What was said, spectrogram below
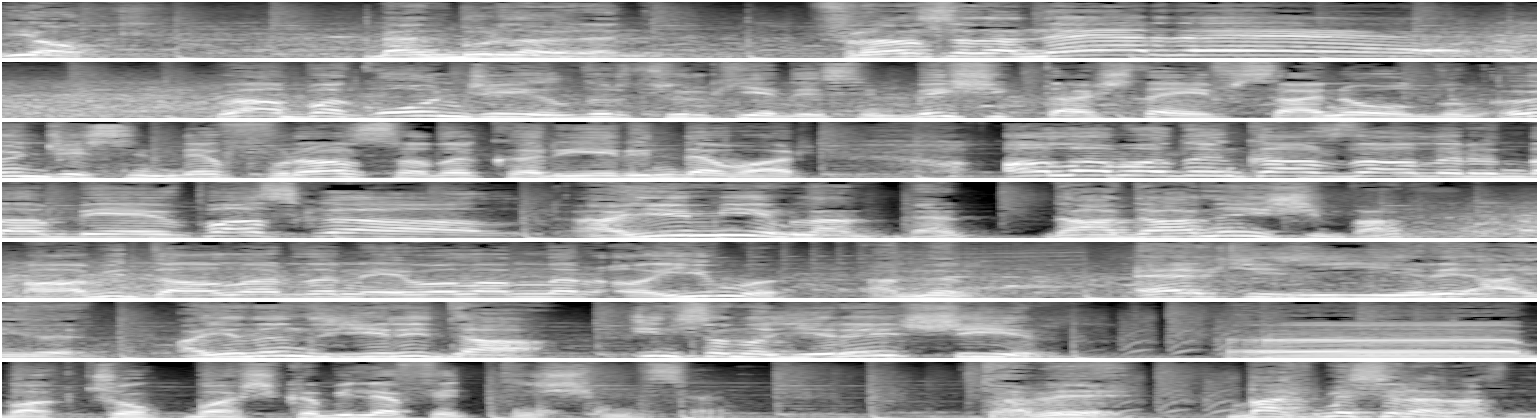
Yok. Ben burada öğrendim. Fransa'da nerede? Ya bak onca yıldır Türkiye'desin. Beşiktaş'ta efsane oldun. Öncesinde Fransa'da kariyerinde var. Alamadın Kaz Dağları'ndan bir ev Pascal. Ayı mıyım lan ben? Daha daha ne işim var? Abi dağlardan ev alanlar ayı mı? Anladın. Herkesin yeri ayrı. Ayının yeri dağ. İnsanın yeri şehir. Ee, bak çok başka bir laf ettin şimdi sen. Tabii. Bak mesela Rahmi.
